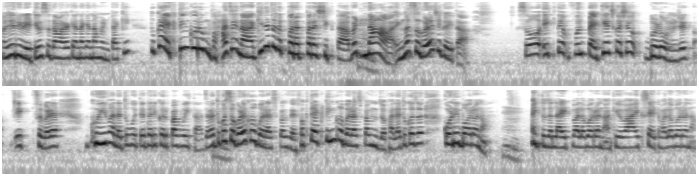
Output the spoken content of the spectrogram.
म्हजे रिलेटिव्ह सुद्दां म्हाका केन्ना केन्ना म्हणटा की तुका एक्टींग करूंक वाज येना कितें तूं परत परत शिकता? बट ना हिंगा सगळें शिकयता. सो एक ते फूल पॅकेज कशें घडोवन म्हणजे एक सगळें खंय फाल्यां तूं खंय तरी करपाक वयता. जाल्यार तुका सगळें खबर आसपाक जाय. फक्त एक्टींग खबर आसपाक न्हू फाल्यां तुका जर कोणूय बरो ना एक तुजो लायटवालो बरो ना किंवा एक सेटवालो बरो ना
